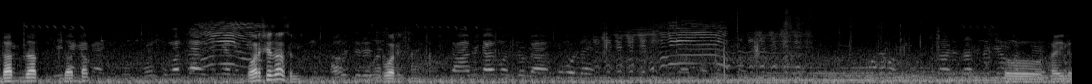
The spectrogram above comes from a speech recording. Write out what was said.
दात दात दात दात. वर्षाचा असेल? वर्ष. हो हाय का?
